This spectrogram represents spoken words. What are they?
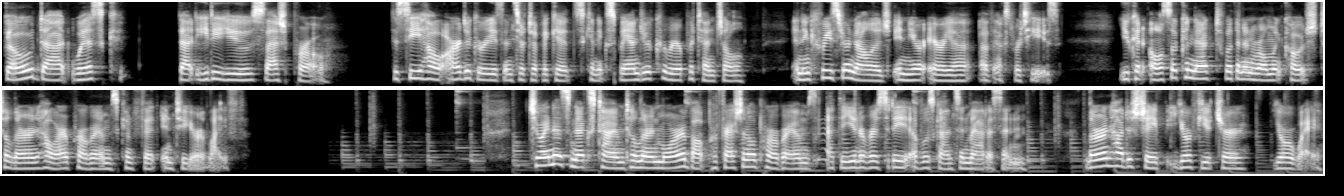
go.wisc.edu slash pro to see how our degrees and certificates can expand your career potential and increase your knowledge in your area of expertise. You can also connect with an enrollment coach to learn how our programs can fit into your life. Join us next time to learn more about professional programs at the University of Wisconsin Madison. Learn how to shape your future your way.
